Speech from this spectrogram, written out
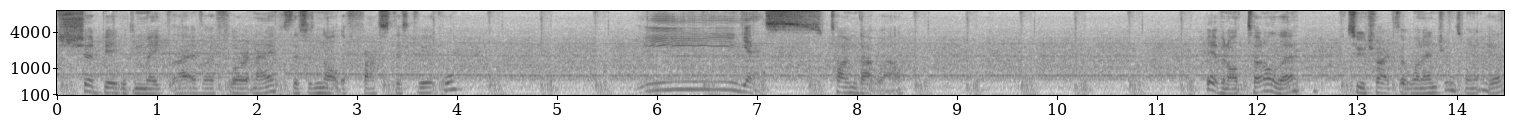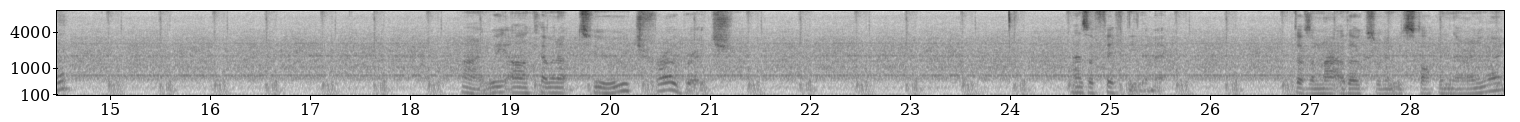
Should be able to make that if I floor it now, because this is not the fastest vehicle. Yes, timed that well. Bit of an odd tunnel there. Two tracks at one entrance, one at the other. Alright, we are coming up to Trowbridge. Has a 50 limit. Doesn't matter though, because we're going to be stopping there anyway.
